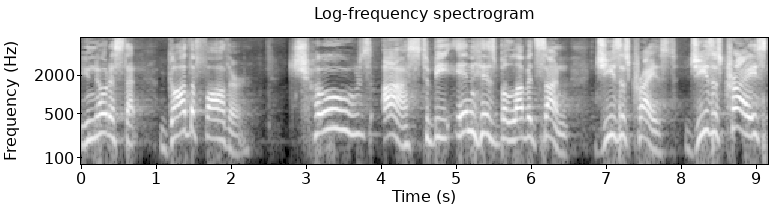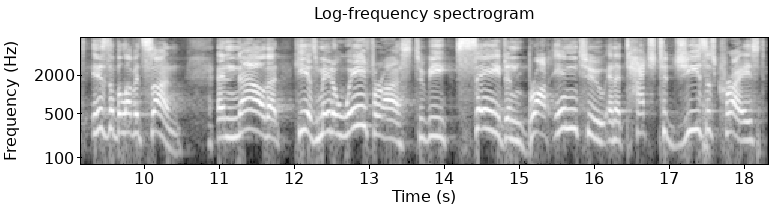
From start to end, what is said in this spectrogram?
You notice that God the Father chose us to be in his beloved Son, Jesus Christ. Jesus Christ is the beloved Son. And now that he has made a way for us to be saved and brought into and attached to Jesus Christ,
